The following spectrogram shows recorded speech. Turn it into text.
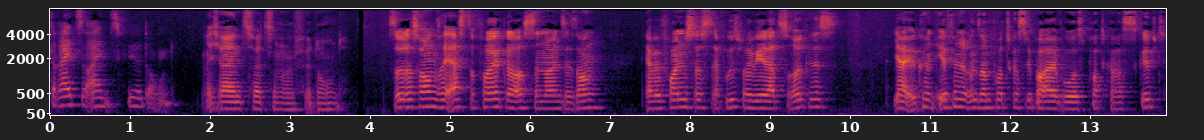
3 zu 1 für Dortmund. Ich ein 2 zu 0 für Dortmund. So, das war unsere erste Folge aus der neuen Saison. Ja, wir freuen uns, dass der Fußball wieder zurück ist. Ja, ihr könnt, ihr findet unseren Podcast überall, wo es Podcasts gibt.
